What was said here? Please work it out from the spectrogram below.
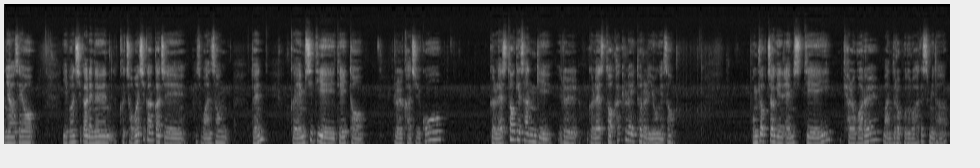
안녕하세요. 이번 시간에는 그 저번 시간까지 해서 완성된 그 MCDA 데이터를 가지고 그 레스터 계산기를 그 레스터 칼큘레이터를 이용해서 본격적인 MCDA 결과를 만들어 보도록 하겠습니다.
